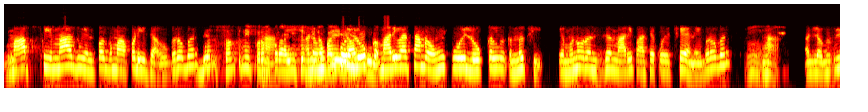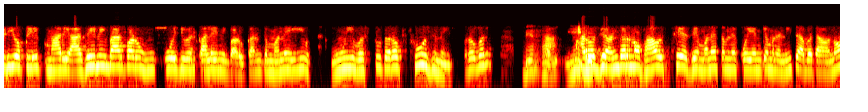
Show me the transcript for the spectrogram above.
માફી માંગવી ને પગમાં પડી જાવ બરોબર? સંતની પરંપરા ઈ છે. મારી વાત સાંભળો હું કોઈ લોકલ નથી. એ મનોરંજન મારી પાસે કોઈ છે નહીં બરોબર. હા. એટલે વીડિયો ક્લિપ મારી આજે નહીં બહાર પાડું હું કોઈ દિવસ કાલે નહીં પાડું. કારણ કે મને ઈ હું ઈ વસ્તુ તરફ છું જ નહીં બરોબર? બેન મારો જે અંદરનો ભાવ છે જે મને તમને કોઈ એમ કે મને નીચા બતાવવાનો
